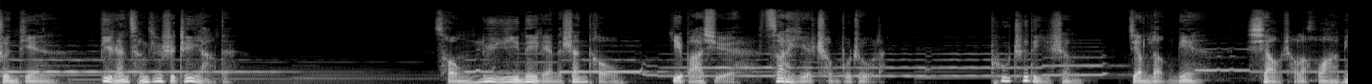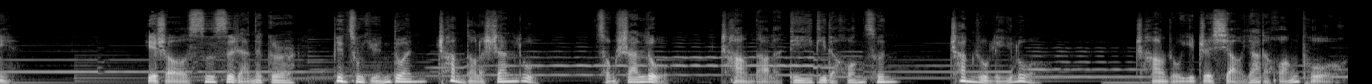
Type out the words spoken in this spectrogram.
春天必然曾经是这样的：从绿意内敛的山头，一把雪再也撑不住了，扑哧的一声，将冷面笑成了花面。一首丝丝然的歌，便从云端唱到了山路，从山路唱到了低低的荒村，唱入篱落，唱入一只小鸭的黄浦，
